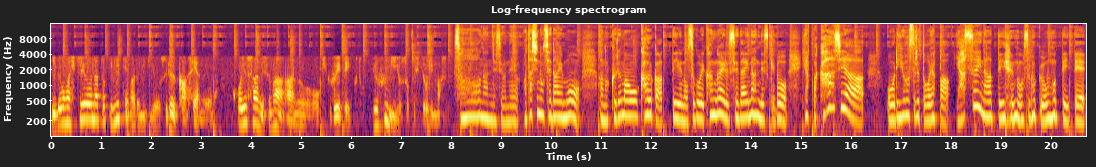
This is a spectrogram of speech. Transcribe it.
移動が必要な時に手軽に利用するカーシェアのようなこういうサービスがあの大きく増えていくというふうに予測しております。そうなんですよね私の世代もあの車を買うかっていうのをすごい考える世代なんですけどやっぱカーシェアを利用するとやっぱ安いなっていうのをすごく思っていて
